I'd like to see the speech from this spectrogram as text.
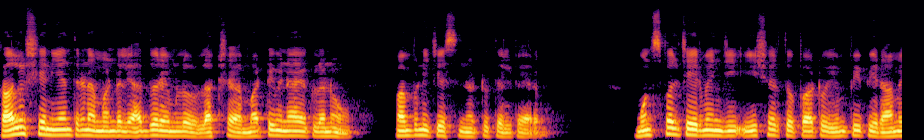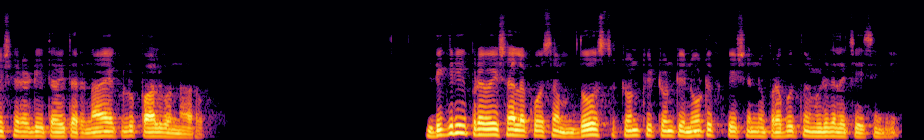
కాలుష్య నియంత్రణ మండలి ఆధ్వర్యంలో లక్ష మట్టి వినాయకులను పంపిణీ చేస్తున్నట్టు తెలిపారు. మున్సిపల్ చైర్మన్ జి. ఈశ్వర్తో పాటు ఎంపీపీ రామేశ్వరరెడ్డి తదితర నాయకులు పాల్గొన్నారు. డిగ్రీ ప్రవేశాల కోసం దోస్త్ ట్వంటీ ట్వంటీ నోటిఫికేషన్ను ప్రభుత్వం విడుదల చేసింది.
